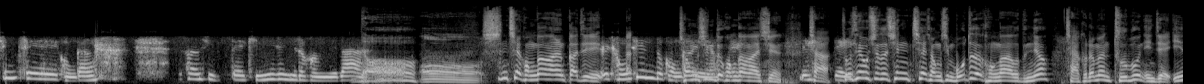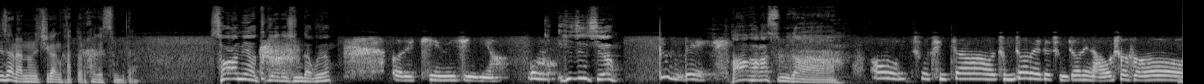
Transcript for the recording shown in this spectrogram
신체 건강 30대 김희진이라고 합니다. 어, 어, 신체 건강까지. 네, 정신도 건강해요. 정신도 네. 건강하신. 네, 자, 네. 조세호 씨도 신체, 정신 모두 다 건강하거든요. 자, 그러면 두 분 이제 인사 나누는 시간 갖도록 하겠습니다. 성함이 어떻게 되신다고요? 어, 네, 김희진이요. 어, 희진 씨요? 네. 아, 반갑습니다. 어, 저 진짜 좀 전에도 좀 전에 나오셔서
